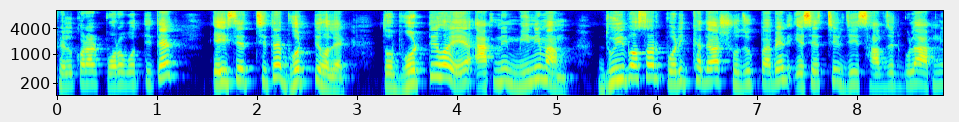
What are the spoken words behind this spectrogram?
ফেল করার পরবর্তীতে এইচএসসিতে ভর্তি হলেন। তো ভর্তি হয়ে আপনি মিনিমাম দুই বছর পরীক্ষা দেওয়ার সুযোগ পাবেন। এসএসসির যে সাবজেক্টগুলো আপনি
